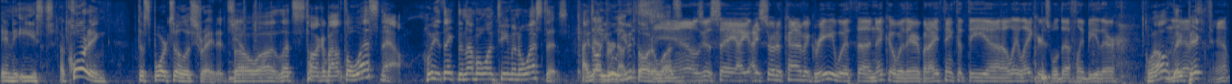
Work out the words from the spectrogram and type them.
in the East, according to Sports Illustrated. So uh, let's talk about the West now. Who do you think the number one team in the West is? I know Denver who you thought it was. Yeah, I was going to say, I, I sort of kind of agree with uh, Nick over there, but I think that the uh, LA Lakers will definitely be there. Well, the they end. picked Yep.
